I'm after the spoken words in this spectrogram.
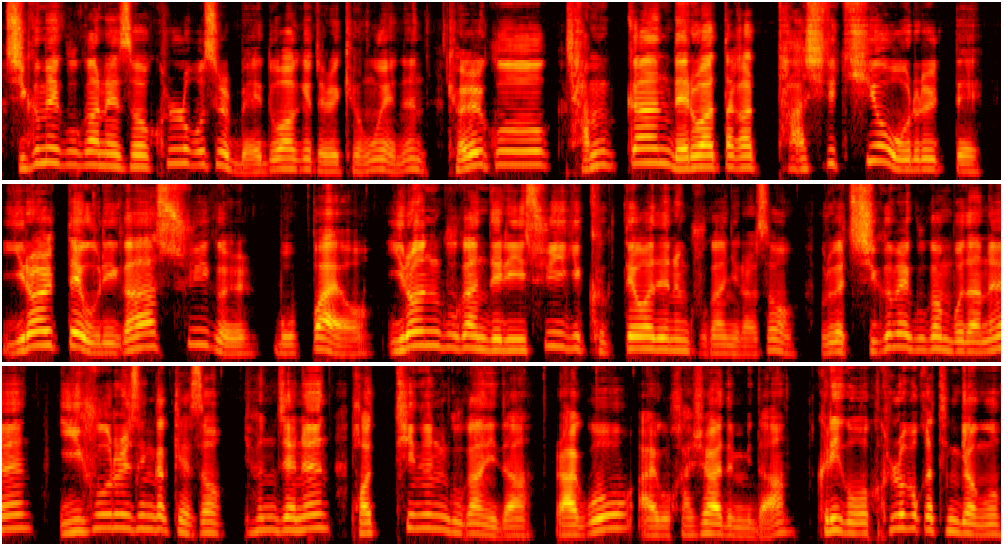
지금의 구간에서 클로봇을 매도하게 될 경우에는 결국 잠깐 내려왔다가 다시 튀어 오를 때 이럴 때 우리가 수익을 못 봐요. 이런 구간들이 수익이 극대화되는 구간이라서 우리가 지금의 구간보다는 이후를 생각해서 현재는 버티는 구간이다 라고 알고 가셔야 됩니다. 그리고 클로버 같은 경우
